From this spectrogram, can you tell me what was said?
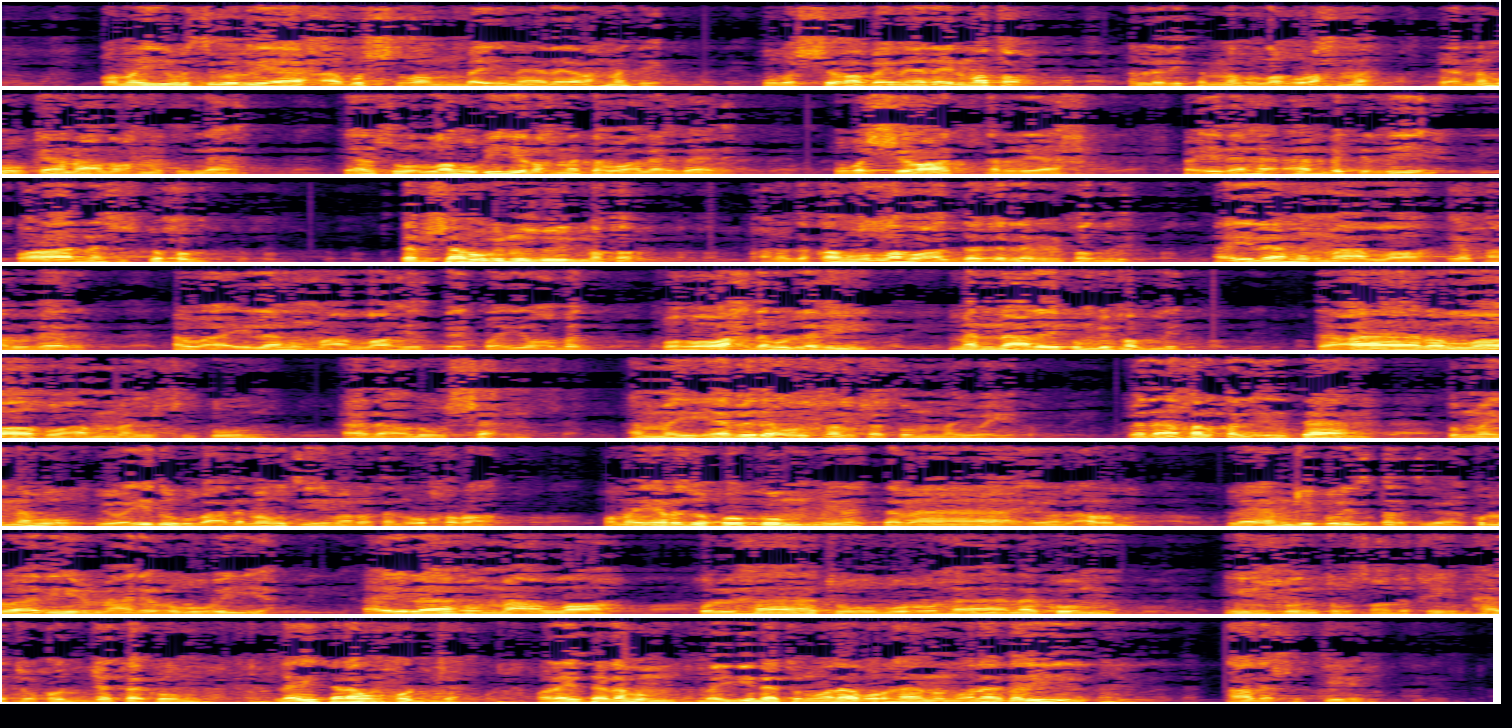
ومن يرسل الرياح بشرا بين يدي رحمته مبشرا بين يدي المطر الذي سماه الله رحمة لأنه كان عن رحمة الله ينشر الله به رحمته على عباده. مبشرات الرياح. فإذا هبت الريح ورأى الناس السحب تبشروا بنزول المطر. ورزقهم الله عز وجل من فضله. أإله مع الله يفعل ذلك؟ أو أإله مع الله يستحق أن يعبد وهو وحده الذي من عليكم بفضله؟ تعالى الله عما يشركون. هذا علو الشأن. أما يبدأ الخلق ثم يعيده. بدأ خلق الإنسان ثم إنه يعيده بعد موته مرة أخرى. ومن يرزقكم من السماء والأرض لا يملك رزقا كل هذه من معاني الربوبية. أإله مع الله. قل هاتوا برهانكم. إن كنتم صادقين. هاتوا حجتكم. ليس لهم حجة وليس لهم بينة ولا برهان ولا دليل. على شكهم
